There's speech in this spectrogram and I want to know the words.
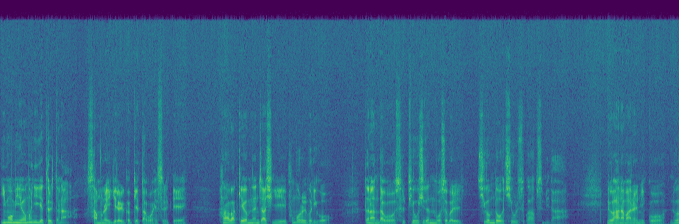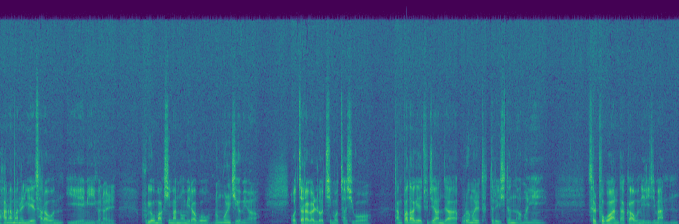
이 몸이 어머니 곁을 떠나 사문의 길을 걷겠다고 했을 때 하나밖에 없는 자식이 부모를 버리고 떠난다고 슬피 우시던 모습을 지금도 지울 수가 없습니다. 너 하나만을 믿고 너 하나만을 위해 살아온 이 애미 이건을 불효막심한 놈이라고 눈물 지으며 옷자락을 놓지 못하시고 땅바닥에 주저앉아 울음을 터뜨리시던 어머니. 슬프고 안타까운 일이지만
